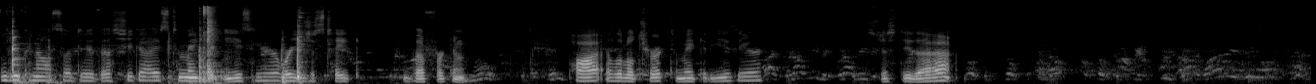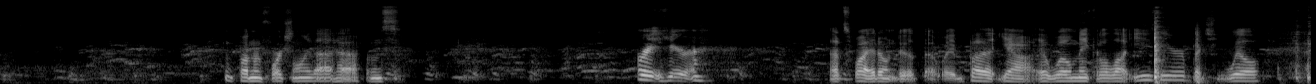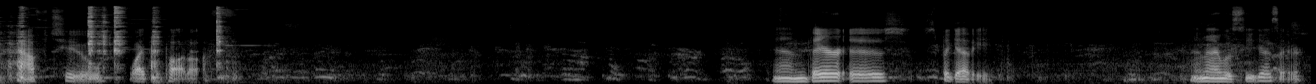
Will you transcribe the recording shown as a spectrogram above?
You can also do this, you guys, to make it easier, where you just take the freaking pot, a little trick to make it easier. Let's just do that. But unfortunately that happens. Right here. That's why I don't do it that way. But yeah, it will make it a lot easier, but you will have to wipe the pot off. And there is spaghetti. And I will see you guys later.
